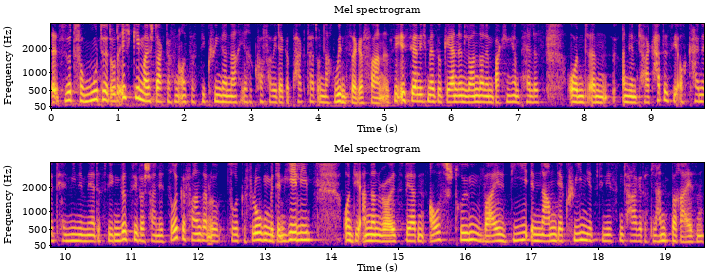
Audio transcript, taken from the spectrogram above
es wird vermutet, oder ich gehe mal stark davon aus, dass die Queen danach ihre Koffer wieder gepackt hat und nach Windsor gefahren ist. Sie ist ja nicht mehr so gern in London im Buckingham Palace und ähm, an dem Tag hatte sie auch keine Termine mehr. Deswegen wird sie wahrscheinlich zurückgefahren sein oder zurückgeflogen mit dem Heli. Und die anderen Royals werden ausströmen, weil die im Namen der Queen jetzt die nächsten Tage das Land bereisen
